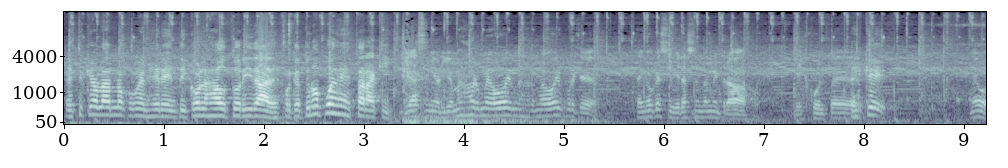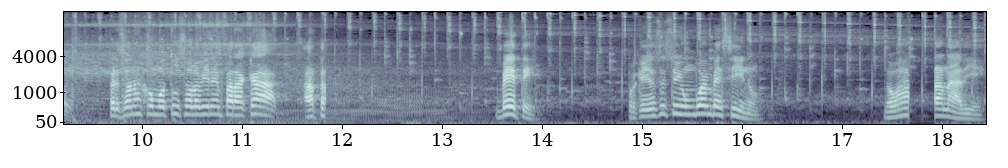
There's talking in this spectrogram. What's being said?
Esto hay que hablarlo con el gerente y con las autoridades, porque tú no puedes estar aquí. Ya, señor, yo mejor me voy, mejor me voy porque tengo que seguir haciendo mi trabajo. Disculpe. Es que Me voy. personas como tú solo vienen para acá a Vete. Porque yo sí soy un buen vecino. A nadie.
